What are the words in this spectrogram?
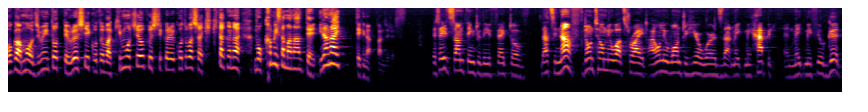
僕はもう自分にとって嬉しい言葉気持ちよくしてくれる言葉しか聞きたくないもう神様なんていらない的な感じです They said something to the effect of, That's enough. Don't tell me what's right. I only want to hear words that make me happy and make me feel good.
